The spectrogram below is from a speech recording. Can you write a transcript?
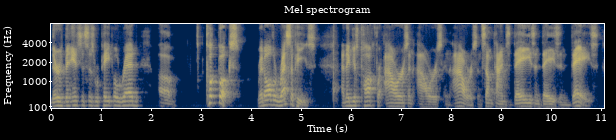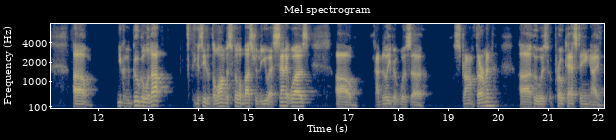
there have been instances where people read um, cookbooks, read all the recipes, and they just talk for hours and hours and hours, and sometimes days and days and days. Um, you can Google it up. You can see that the longest filibuster in the U.S. Senate was, uh, I believe it was uh, Strom Thurmond, uh, who was protesting. I,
